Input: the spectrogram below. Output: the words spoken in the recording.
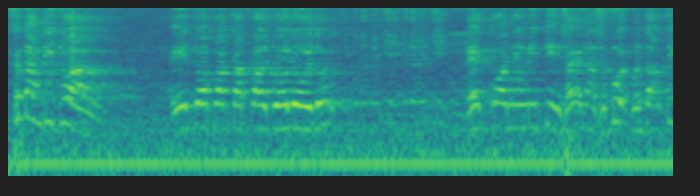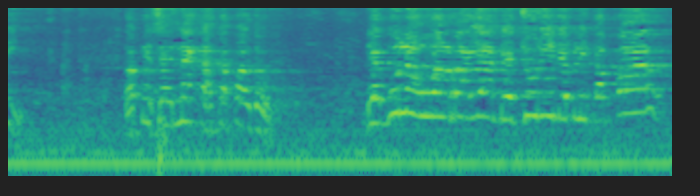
sedang dijual. Itu apa kapal Jolo itu? Equanimity, saya nak sebut pun tak erti. Tapi saya naiklah kapal tu. Dia guna uang rakyat, dia curi, dia beli kapal,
